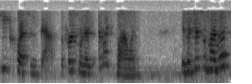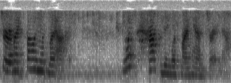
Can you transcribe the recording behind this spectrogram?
key questions to ask. The first one is, am I smiling? Is it just with my lips or am I smiling with my eyes? What's happening with my hands right now?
